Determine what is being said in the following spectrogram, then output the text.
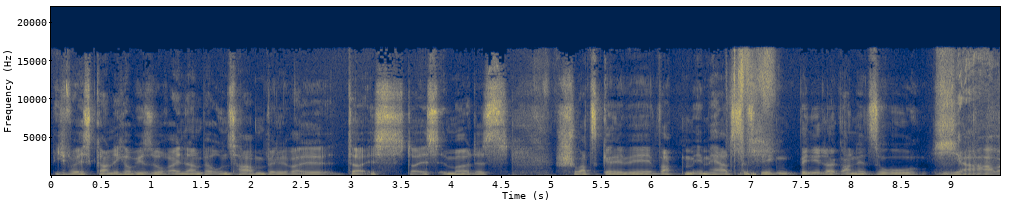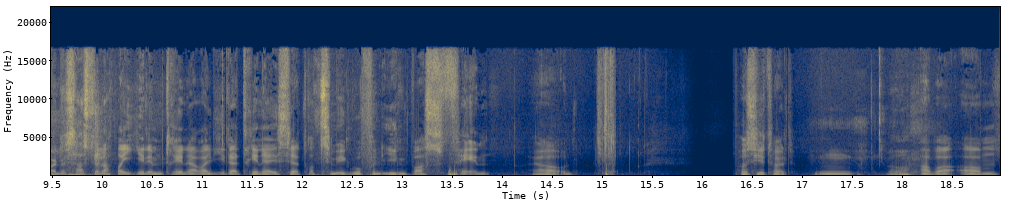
ich weiß gar nicht, ob ich so einen dann bei uns haben will, weil da ist, da ist immer das schwarz-gelbe Wappen im Herz. Deswegen bin ich da gar nicht so. Ja, aber das hast du doch bei jedem Trainer, weil jeder Trainer ist ja trotzdem irgendwo von irgendwas Fan. Ja, und passiert halt. Mhm, ja. Aber ähm,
